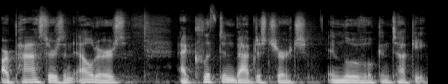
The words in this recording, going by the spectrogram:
are pastors and elders at Clifton Baptist Church in Louisville, Kentucky.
